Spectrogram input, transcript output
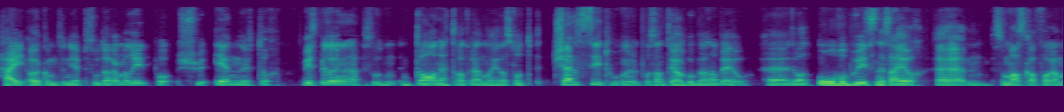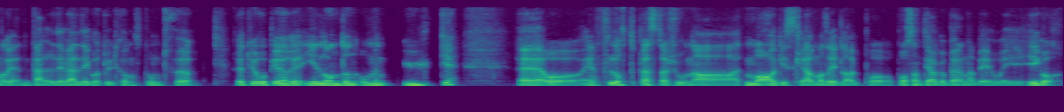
Hei og velkommen til en ny episode av Real Madrid på 21 minutter. Vi spiller inn denne episoden dagen etter at Real Madrid har slått Chelsea 2-0 på Santiago Bernabeu. Eh, det var en overbevisende seier eh, som har skaffa Real Madrid et veldig veldig godt utgangspunkt for returoppgjøret i London om en uke. Eh, og en flott prestasjon av et magisk Real Madrid-lag på, Santiago Bernabeu i, i går.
